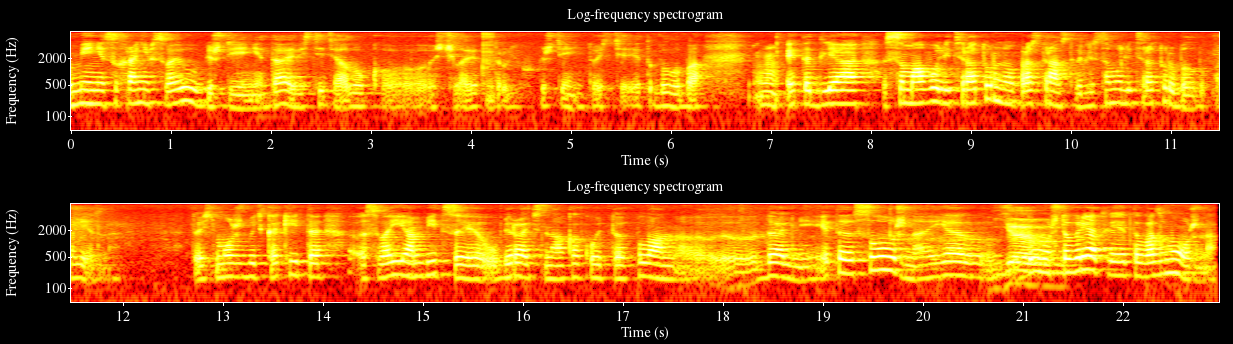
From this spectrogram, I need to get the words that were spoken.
умение, сохранив свои убеждения, да, вести диалог э, с человеком других убеждений. То есть это было бы, это для самого литературного пространства, для самой литературы было бы полезно. То есть, может быть, какие-то э, свои амбиции убирать на какой-то план э, дальний, это сложно. Я, Я думаю, что вряд ли это возможно.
